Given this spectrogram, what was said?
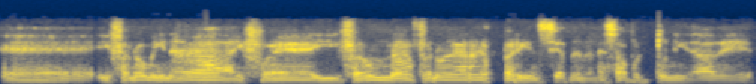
Eh, y fue nominada y fue, y fue, una, fue una gran experiencia tener esa oportunidad de,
